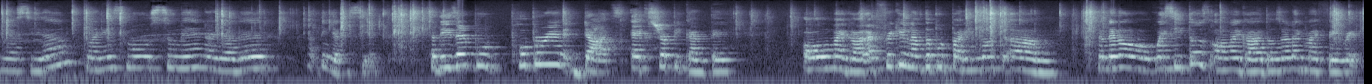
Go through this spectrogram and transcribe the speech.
Y'all see them? Do I need to zoom in? Are y'all good? I think y'all can see it. So these are Pulparindots, extra picante. Oh my god, I freaking love the pulparindos. Um, the little huesitos, oh my god, those are like my favorite.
